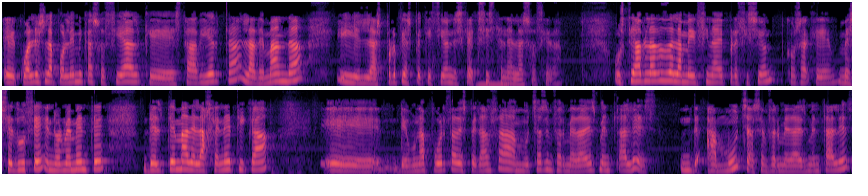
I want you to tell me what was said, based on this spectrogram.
eh, cuál es la polémica social que está abierta, la demanda y las propias peticiones que existen en la sociedad. Usted ha hablado de la medicina de precisión, cosa que me seduce enormemente, del tema de la genética, eh, de una puerta de esperanza a muchas enfermedades mentales, a muchas enfermedades mentales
